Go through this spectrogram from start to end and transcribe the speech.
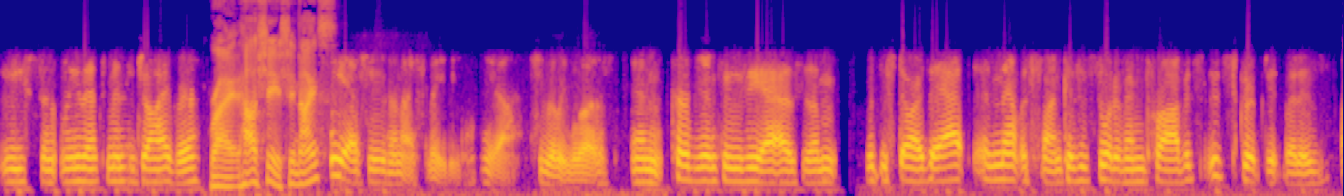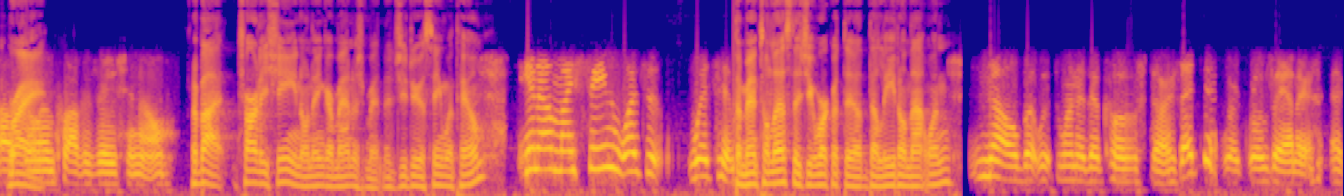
recently. That's Minnie Driver. Right. How's she? Is she nice? Yeah, she was a nice lady. Yeah, she really was. And Curb Your Enthusiasm with the star that, and that was fun because it's sort of improv. It's it's scripted, but it's also right. improvisational. What about Charlie Sheen on Anger Management? Did you do a scene with him? You know, my scene wasn't with him. The Mentalist. Did you work with the the lead on that one? No, but with one of the co-stars. I did work Roseanne a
